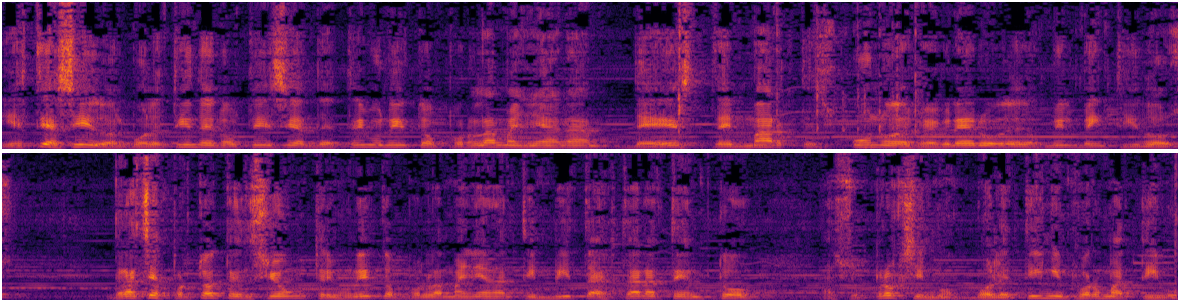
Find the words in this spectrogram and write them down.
Y este ha sido el boletín de noticias de Tribunito por la mañana de este martes 1 de febrero de 2022. Gracias por tu atención. Tribunito por la mañana te invita a estar atento a su próximo boletín informativo.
